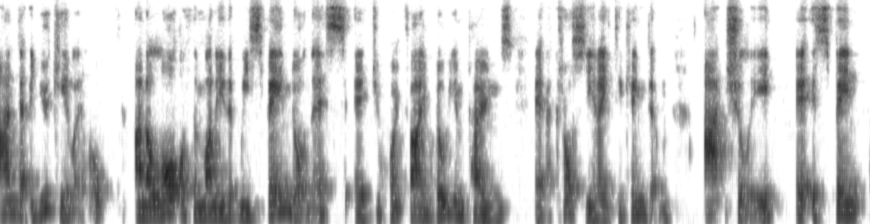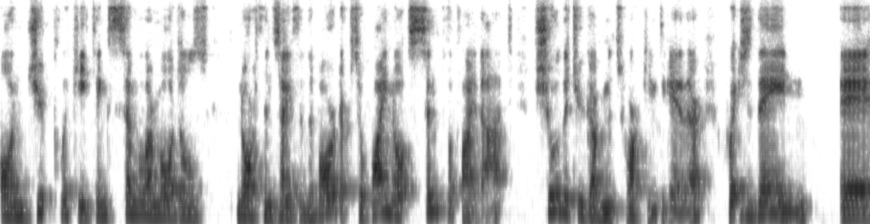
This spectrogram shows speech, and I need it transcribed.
and at a UK level. And a lot of the money that we spend on this, uh, 2.5 billion pounds uh, across the United Kingdom, actually uh, is spent on duplicating similar models north and south of the border. So why not simplify that, show the two governments working together, which then uh,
